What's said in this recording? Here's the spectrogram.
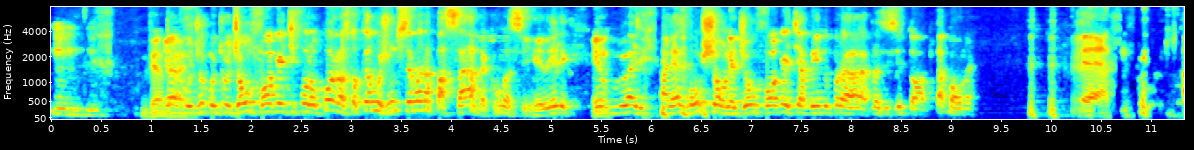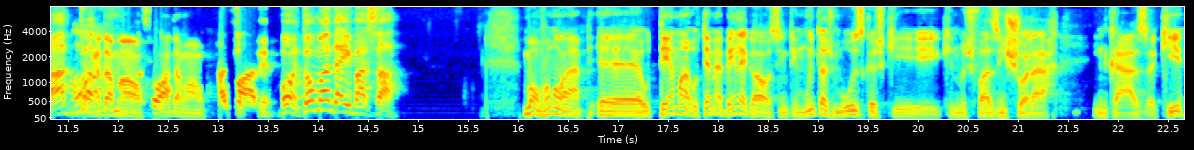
Uhum. É, Verdade. o, Jo- o John Fogerty falou, pô, nós tocamos juntos semana passada. Como assim? Ele, ele- eu- aliás, bom show, né? John Fogerty abrindo pra, pra ZZ Top. Tá bom, né? É. Tá Nada mal, nada mal. razoável. Bom, então manda aí, Barça. Bom, vamos lá. É, o, tema, o tema é bem legal, assim, tem muitas músicas que, que nos fazem chorar em casa aqui,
